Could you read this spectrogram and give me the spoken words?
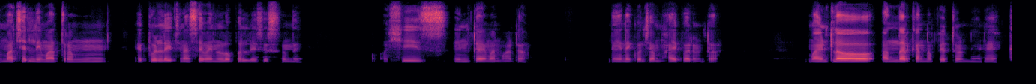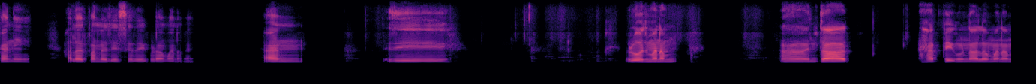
మా చెల్లి మాత్రం ఎప్పుడు లేచినా సెవెన్ లోపల లేచేస్తుంది షీఈస్ ఇన్ టైం అన్నమాట. నేనే కొంచెం హైపర్ ఉంటా. మా ఇంట్లో అందరికన్నా పెద్దోడు నేనే కానీ అల్లరి పనులు చేసేది కూడా మనమే. అండ్ ఇది రోజు మనం ఎంత హ్యాపీగా ఉండాలో మనం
